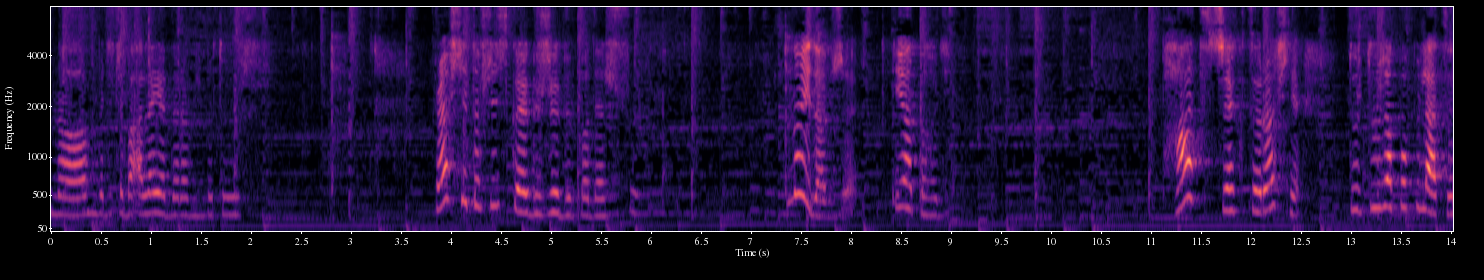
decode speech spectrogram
No, będzie trzeba aleję dorobić, bo tu już. Rośnie to wszystko jak grzyby po deszczu. No i dobrze. I o to chodzi. Patrzcie, jak to rośnie. Du duża populacja.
